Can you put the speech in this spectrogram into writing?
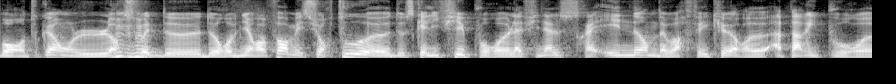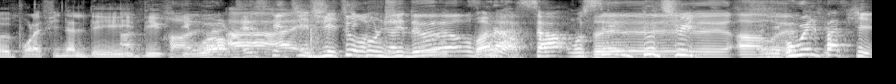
Bon, en tout cas, on leur souhaite de, de revenir en forme et surtout euh, de se qualifier pour euh, la finale. Ce serait énorme d'avoir Faker euh, à Paris pour, euh, pour la finale des, des, Ah, des ouais. Worlds. Ah, SKT SKT contre G2, Voilà, ça, on signe tout de suite. Ah ouais. Où est le papier?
